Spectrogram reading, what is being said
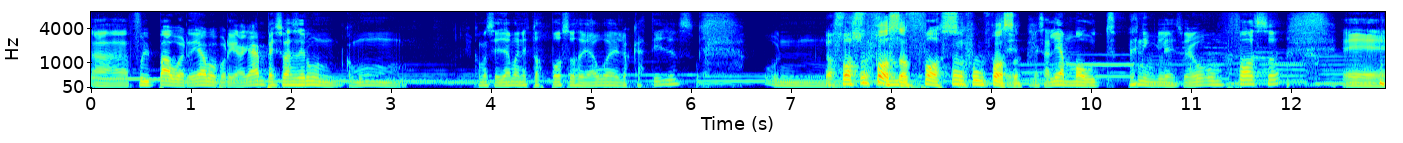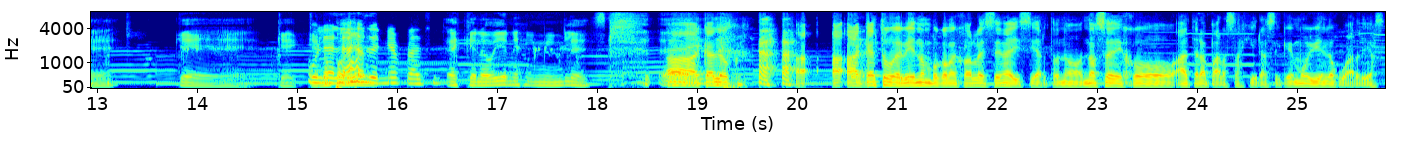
A full power, digamos. Porque acá empezó a hacer un. como un. ¿Cómo se llaman estos pozos de agua de los castillos? Un, Los fosos. Un foso. Un foso. Un- fue un foso. Sí, me salía moat en inglés, pero un foso eh, que, que, que no Ulala, podían- señor Francis. Es que lo vi en, en inglés. Ah, Eh, acá loco. A- a- acá estuve viendo un poco mejor la escena y cierto, no, no se dejó atrapar Sahir, así que muy bien los guardias.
